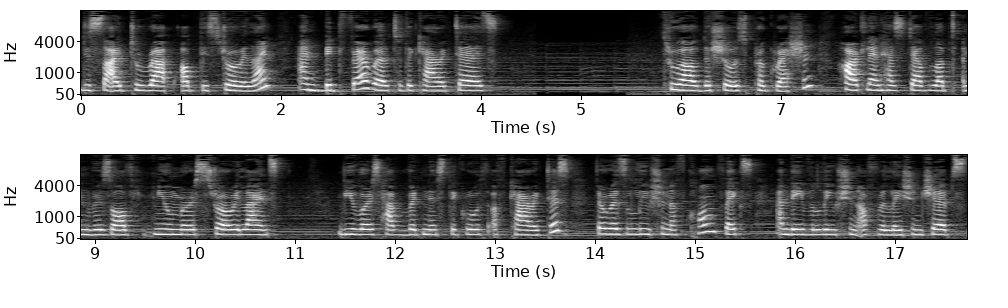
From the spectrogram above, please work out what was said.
decide to wrap up the storyline and bid farewell to the characters. Throughout the show's progression, Heartland has developed and resolved numerous storylines. Viewers have witnessed the growth of characters, the resolution of conflicts, and the evolution of relationships.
